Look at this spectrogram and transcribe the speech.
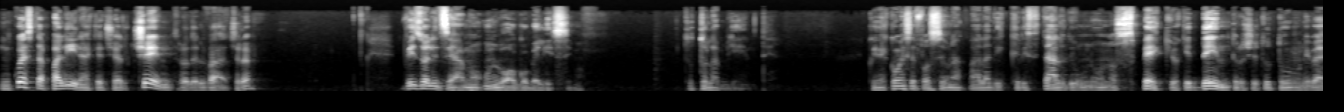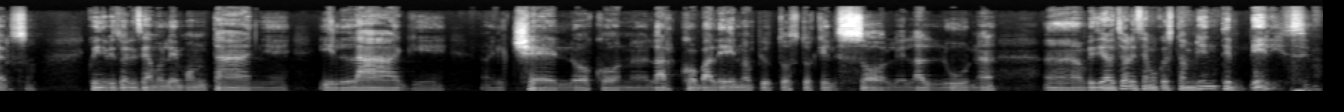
In questa palina che c'è al centro del Vajra, visualizziamo un luogo bellissimo, tutto l'ambiente quindi è come se fosse una palla di cristallo, di un, uno specchio che dentro c'è tutto un universo. Quindi visualizziamo le montagne, i laghi, cielo con l'arcobaleno piuttosto che il sole, la luna. Uh, visualizziamo questo ambiente bellissimo.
